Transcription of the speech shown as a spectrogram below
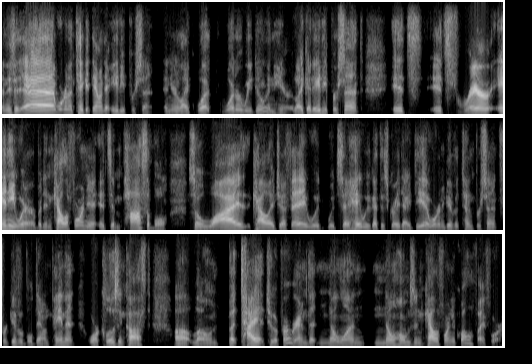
And they said, "Yeah, we're going to take it down to 80%." And you're like, "What? What are we doing here? Like at 80%, it's it's rare anywhere, but in California, it's impossible. So why CalHFA would would say, hey, we've got this great idea, we're going to give a 10% forgivable down payment or closing cost uh, loan, but tie it to a program that no one, no homes in California qualify for.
